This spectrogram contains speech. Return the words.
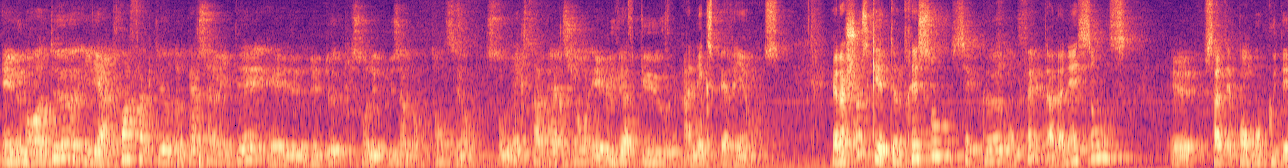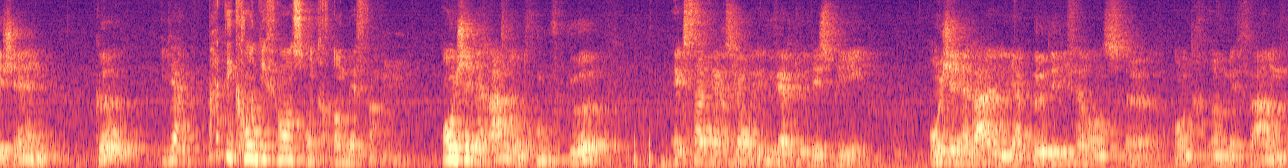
Et numéro deux, il y a trois facteurs de personnalité et les deux qui sont les plus importants sont l'extraversion et l'ouverture à l'expérience. Et la chose qui est intéressante, c'est qu'en en fait, à la naissance, euh, ça dépend beaucoup des gènes, qu'il n'y a pas de grandes différences entre hommes et femmes. En général, on trouve que extraversion et ouverture d'esprit, en général, il y a peu de différences euh, entre hommes et femmes.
